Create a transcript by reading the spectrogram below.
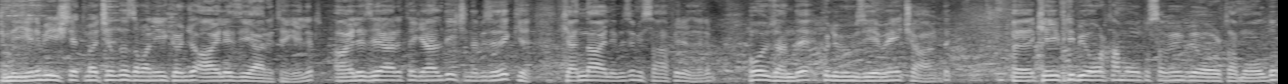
Şimdi yeni bir işletme açıldığı zaman ilk önce aile ziyarete gelir. Aile ziyarete geldiği için de biz dedik ki kendi ailemizi misafir edelim. O yüzden de kulübümüzü yemeğe çağırdık. Ee, keyifli bir ortam oldu, samimi bir ortam oldu.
